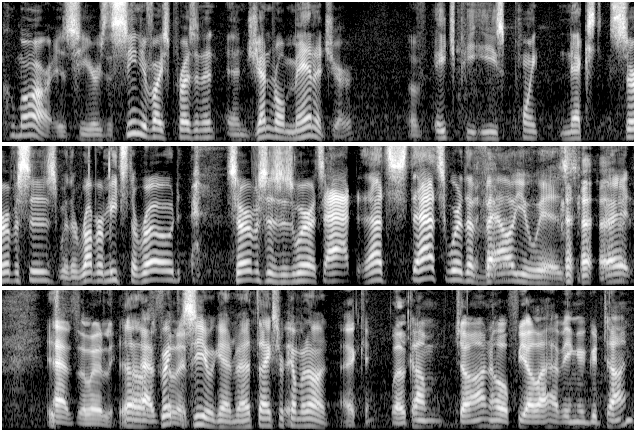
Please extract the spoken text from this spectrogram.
Kumar is here. He's the Senior Vice President and General Manager of HPE's Point Next Services, where the rubber meets the road. Services is where it's at. That's, that's where the value is, right? Absolutely. Oh, Absolutely. Great to see you again, man. Thanks for coming on. Okay. Welcome, John. Hope you all are having a good time.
